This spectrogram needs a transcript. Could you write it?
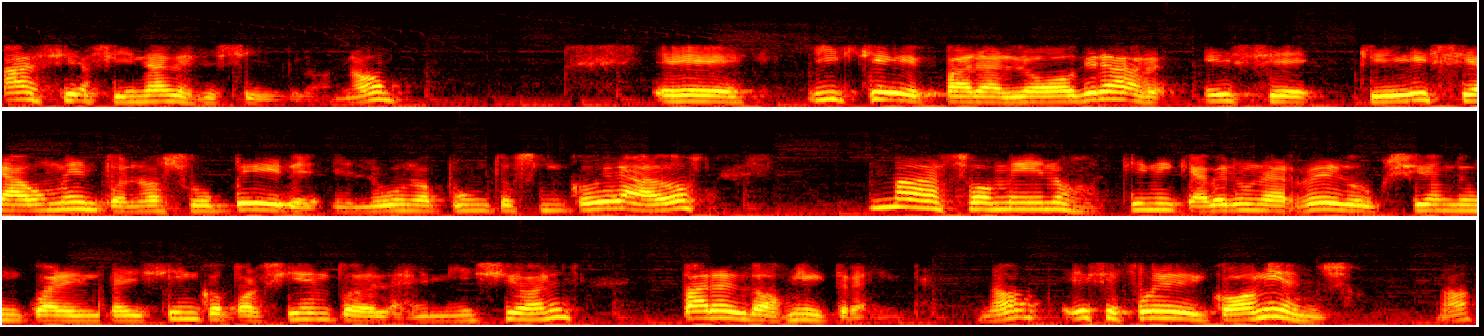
hacia finales de siglo, ¿no? Eh, y que para lograr ese que ese aumento no supere el 1.5 grados, más o menos tiene que haber una reducción de un 45% de las emisiones para el 2030, ¿no? Ese fue el comienzo, ¿no?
